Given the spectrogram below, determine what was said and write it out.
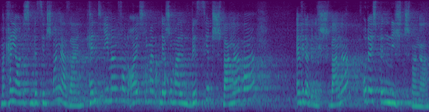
Man kann ja auch nicht ein bisschen schwanger sein. Kennt jemand von euch jemanden, der schon mal ein bisschen schwanger war? Entweder bin ich schwanger oder ich bin nicht schwanger.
